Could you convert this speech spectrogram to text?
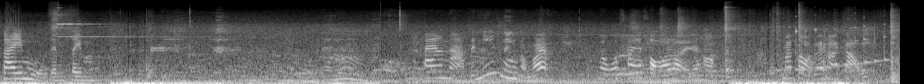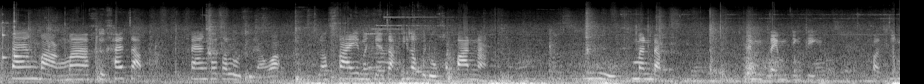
ไส้หมูเต็มๆอืมแป้งหนาไปนิดนึงแต่ว่าเราว่าไส้เขาอร่อยเลยค่ะ มาต่อด้วยฮะเก่า แป้งบางมากคือแค่จับแป้งก็จะหลุดอยู่แล้วอะแล้วไส้เมื่อกี้จากที่เราไปดูเขาปั้นอะอู้มันแบบเต็มๆจริง ๆ ขอจิ้ม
